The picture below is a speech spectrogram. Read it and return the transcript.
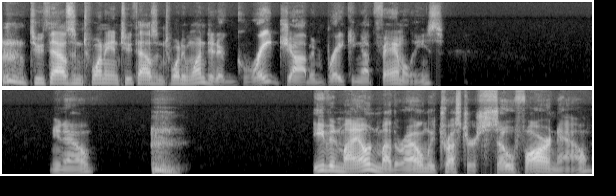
2020 and 2021 did a great job in breaking up families. You know, even my own mother, I only trust her so far now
